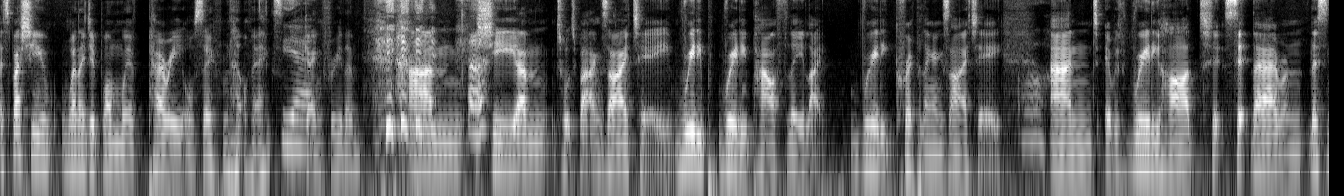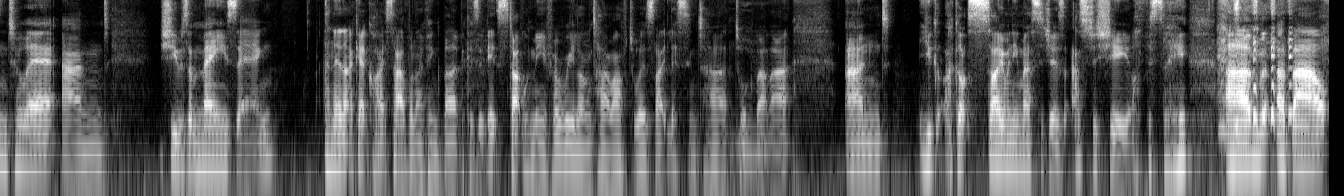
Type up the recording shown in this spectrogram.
especially when I did one with Perrie, also from Little Mix, Yeah. getting through them. Um, she um, talked about anxiety really, really powerfully, like really crippling anxiety, Oh. and it was really hard to sit there and listen to it. And she was amazing. And then I get quite sad when I think about it because it, it stuck with me for a really long time afterwards, like listening to her talk about that. And you, I got so many messages, as does she, obviously, um, about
